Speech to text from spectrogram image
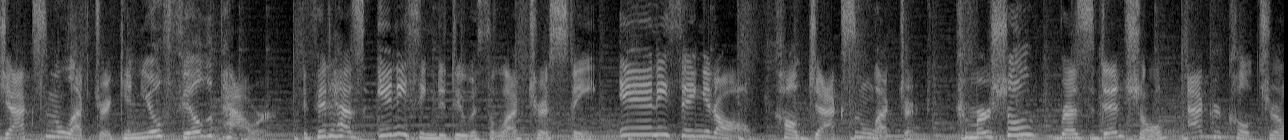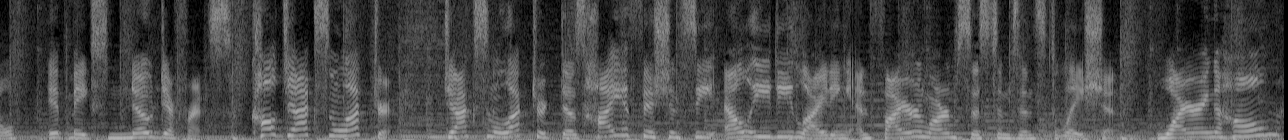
Jackson Electric and you'll feel the power. If it has anything to do with electricity, anything at all, call Jackson Electric. Commercial, residential, agricultural, it makes no difference. Call Jackson Electric. Jackson Electric does high efficiency LED lighting and fire alarm systems installation. Wiring a home,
